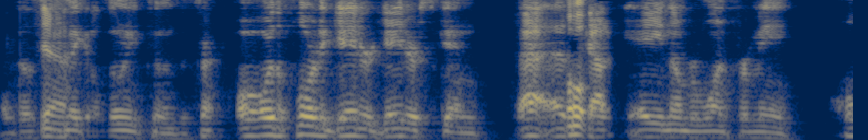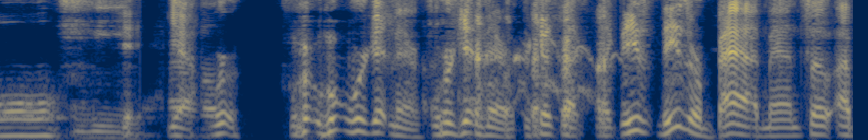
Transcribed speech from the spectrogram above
Like those Yeah. just make it a Looney Tunes. It's, or, or the Florida Gator Gator skin. That, that's Oh. got to be a number one for me. Holy Yeah, we're we're we're getting there. We're getting there because like like these these are bad, man. So I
